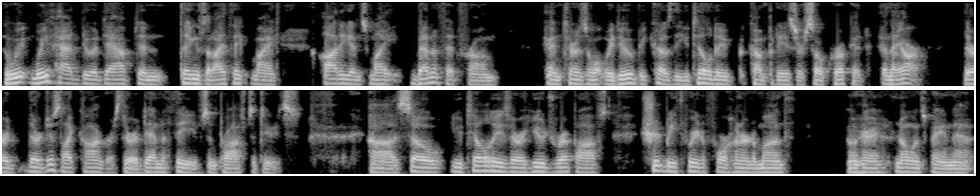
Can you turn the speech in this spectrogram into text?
We, we've had to adapt in things that I think my audience might benefit from in terms of what we do because the utility companies are so crooked and they are. They're, they're just like Congress. They're a den of thieves and prostitutes. Uh, so utilities are a huge ripoffs. Should be three to 400 a month. Okay. No one's paying that.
